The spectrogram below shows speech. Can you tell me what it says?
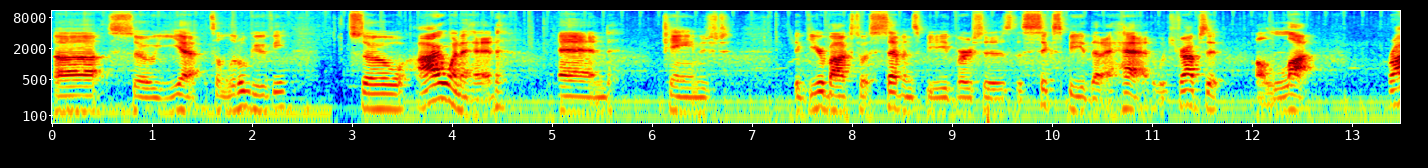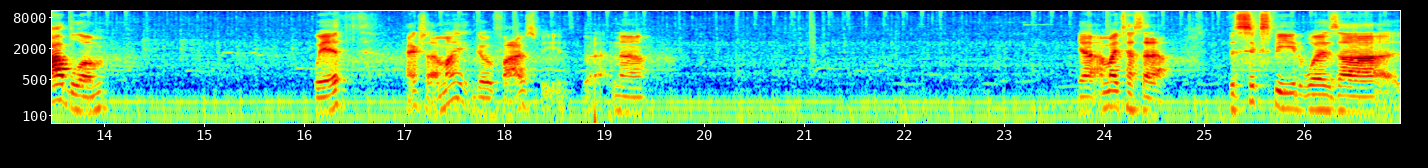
Uh, so yeah, it's a little goofy. So I went ahead and changed the gearbox to a 7 speed versus the 6 speed that I had, which drops it a lot. Problem with, actually I might go 5 speed, but no. Yeah, I might test that out. The 6 speed was uh,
